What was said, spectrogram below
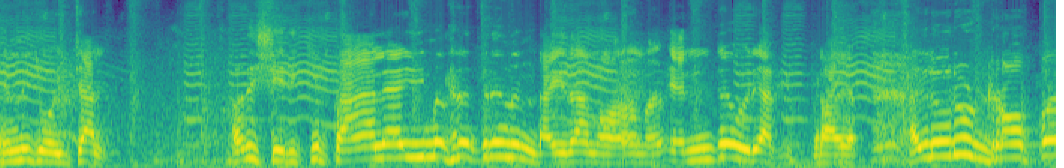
എന്ന് ചോദിച്ചാൽ അത് ശരിക്ക് പാലായി മധുരത്തിൽ നിന്ന് ഉണ്ടായതാണെന്നാണ് എന്റെ ഒരു അഭിപ്രായം. അതിലൊരു ഡ്രോപ്പ്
